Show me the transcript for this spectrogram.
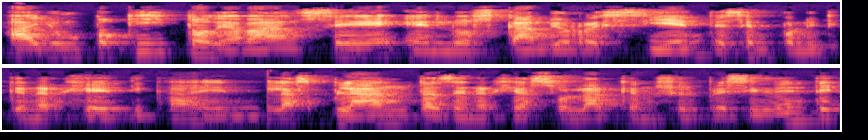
Hay un poquito de avance en los cambios recientes en política energética, en las plantas de energía solar que anunció el presidente,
